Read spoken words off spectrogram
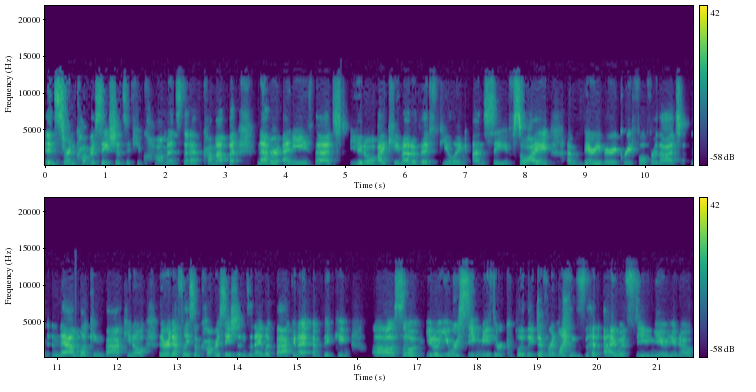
in certain conversations a few comments that have come up but never any that you know i came out of it feeling unsafe so i am very very grateful for that now looking back you know there are definitely some conversations and i look back and I, i'm thinking oh, so, you know, you were seeing me through a completely different lens than I was seeing you, you know?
